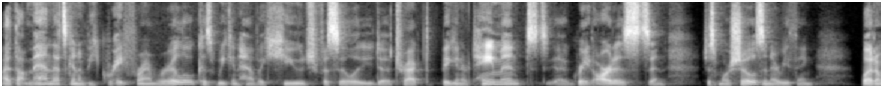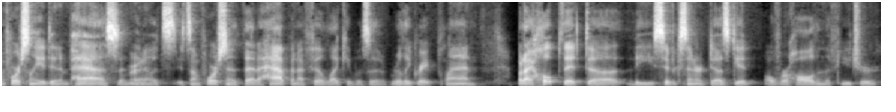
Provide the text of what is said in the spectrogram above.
I thought, man, that's going to be great for Amarillo because we can have a huge facility to attract big entertainment, uh, great artists, and just more shows and everything. But unfortunately, it didn't pass, and right. you know it's it's unfortunate that it happened. I feel like it was a really great plan, but I hope that uh, the Civic Center does get overhauled in the future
